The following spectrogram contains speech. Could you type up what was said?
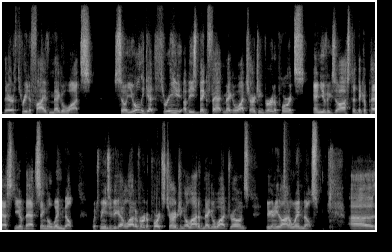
they're three to five megawatts. So you only get three of these big fat megawatt charging vertiports, and you've exhausted the capacity of that single windmill. Which means if you got a lot of vertiports charging a lot of megawatt drones, you're going to need a lot of windmills. Uh,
